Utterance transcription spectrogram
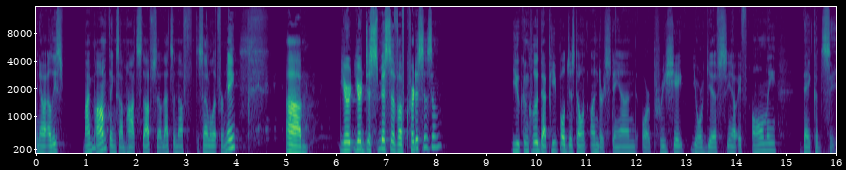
You know, at least my mom thinks I'm hot stuff, so that's enough to settle it for me. Um, you're, you're dismissive of criticism. You conclude that people just don't understand or appreciate your gifts. You know, if only they could see.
